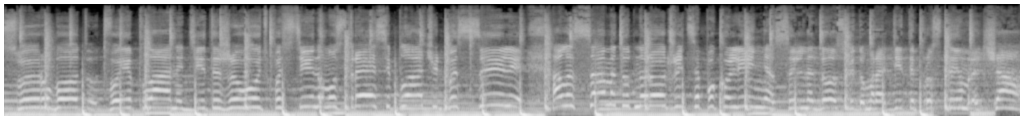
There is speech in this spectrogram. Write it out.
свою роботу, твої плани. Діти живуть в постійному стресі, плачуть безсилі. Але саме тут народжується покоління, сильне досвідом радіти простим речам.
